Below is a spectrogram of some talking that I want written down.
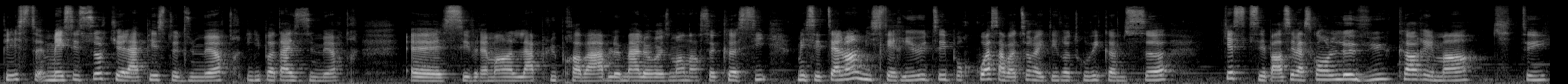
piste, mais c'est sûr que la piste du meurtre, l'hypothèse du meurtre, euh, c'est vraiment la plus probable, malheureusement, dans ce cas-ci. Mais c'est tellement mystérieux, tu sais, pourquoi sa voiture a été retrouvée comme ça qu'est-ce qui s'est passé? Parce qu'on l'a vu carrément quitter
